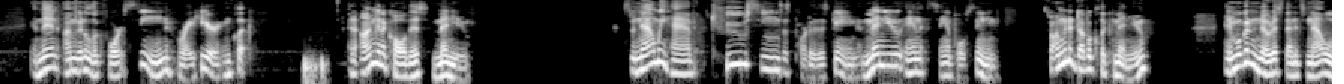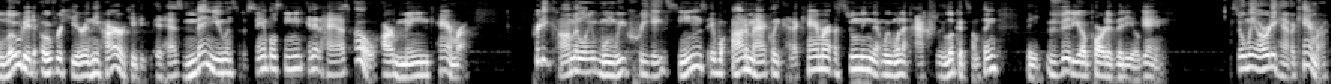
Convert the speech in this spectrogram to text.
and then I'm going to look for scene right here and click. And I'm going to call this menu. So now we have two scenes as part of this game, menu and sample scene. So I'm going to double click menu and we're going to notice that it's now loaded over here in the hierarchy view. It has menu instead of sample scene, and it has, oh, our main camera. Pretty commonly, when we create scenes, it will automatically add a camera, assuming that we want to actually look at something, the video part of video game. So we already have a camera,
